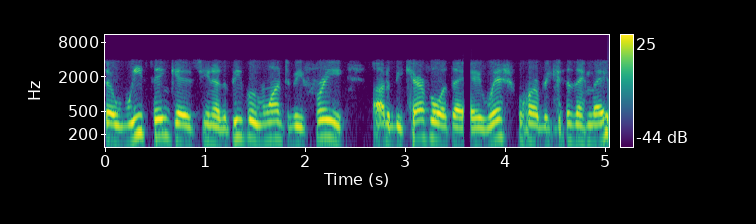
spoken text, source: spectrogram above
So we think as you know the people who want to be free ought to be careful what they wish for because they may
